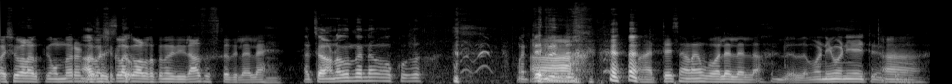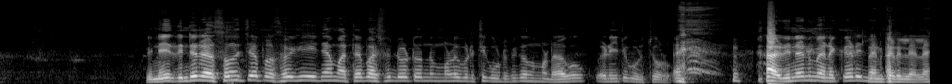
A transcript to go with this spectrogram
പശു വളർത്തി ഒന്നോ രണ്ടോ പശുക്കളൊക്കെ വളർത്തുന്ന രീതിയിൽ ആ സിസ്റ്റത്തിലല്ലേ? ആ ചാണകം തന്നെ നോക്കുക. മറ്റേ മറ്റേ ചാണകം പോലെ അല്ലല്ലോ മണിമണിയായിട്ട് പിന്നെ ഇതിന്റെ രസം എന്ന് വെച്ചാൽ പ്രസവിച്ച് കഴിഞ്ഞാൽ മറ്റേ പശുവിന്റെ നമ്മൾ പിടിച്ച് കുടിപ്പിക്കൊന്നും ഉണ്ടാകും എണീറ്റ് കുടിച്ചോളൂ. അതിനൊരു മെനക്കേടില്ല. മെനക്കേടില്ലല്ലേ?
